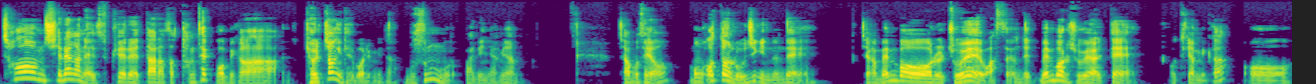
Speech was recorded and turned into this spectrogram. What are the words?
처음 실행한 SQL에 따라서 탐색 범위가 결정이 돼 버립니다. 무슨 말이냐면 자 보세요. 뭔가 어떤 로직이 있는데 제가 멤버를 조회해 왔어요. 근데 멤버를 조회할 때 어떻게 합니까? 어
